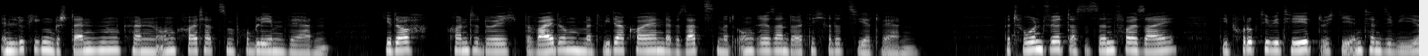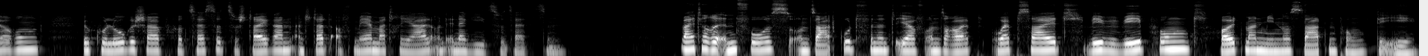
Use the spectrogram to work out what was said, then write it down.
In lückigen Beständen können Unkräuter zum Problem werden, jedoch konnte durch Beweidung mit Wiederkäuern der Besatz mit Ungräsern deutlich reduziert werden. Betont wird, dass es sinnvoll sei, die Produktivität durch die Intensivierung ökologischer Prozesse zu steigern, anstatt auf mehr Material und Energie zu setzen. Weitere Infos und Saatgut findet ihr auf unserer Web Website www.holtmann-saaten.de.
